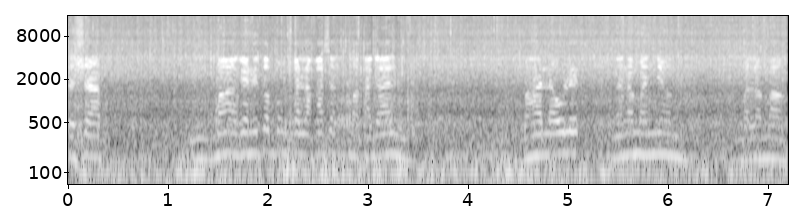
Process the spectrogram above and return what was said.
sa shop. Mga ganito pong kalakas at matagal. Baha na ulit na naman yun. Malamang.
